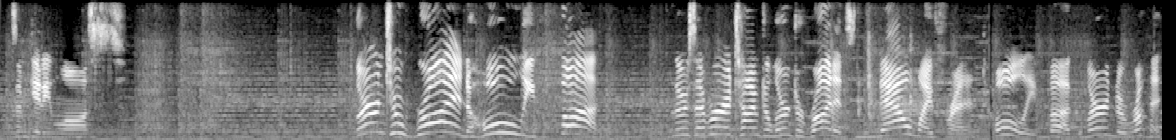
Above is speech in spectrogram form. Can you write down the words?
Because I'm getting lost. Learn to run! Holy fuck! If there's ever a time to learn to run, it's now, my friend. Holy fuck, learn to run.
